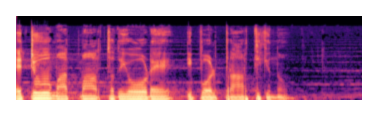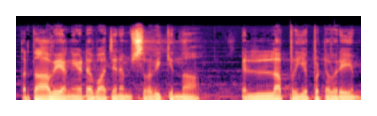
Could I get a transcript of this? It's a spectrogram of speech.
ഏറ്റവും ആത്മാർത്ഥതയോടെ ഇപ്പോൾ പ്രാർത്ഥിക്കുന്നു. കർത്താവെ അങ്ങയുടെ വചനം ശ്രവിക്കുന്ന എല്ലാ പ്രിയപ്പെട്ടവരെയും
